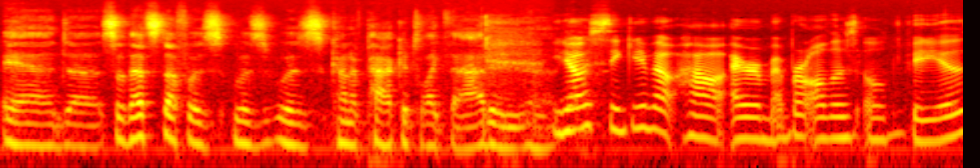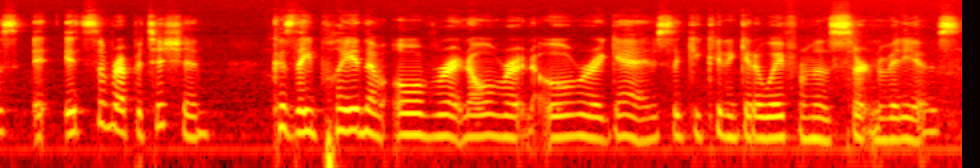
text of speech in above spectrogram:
and uh, so that stuff was was was kind of packaged like that and uh, You know, I was thinking about how I remember all those old videos. It, it's the repetition. Because they played them over and over and over again. It's like you couldn't get away from those certain videos,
